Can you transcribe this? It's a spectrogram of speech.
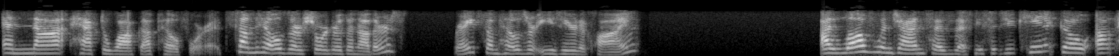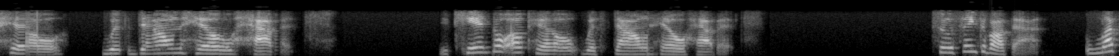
and not have to walk uphill for it. Some hills are shorter than others, right? Some hills are easier to climb. I love when John says this. He says, you can't go uphill with downhill habits. You can't go uphill with downhill habits. So think about that. Let's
